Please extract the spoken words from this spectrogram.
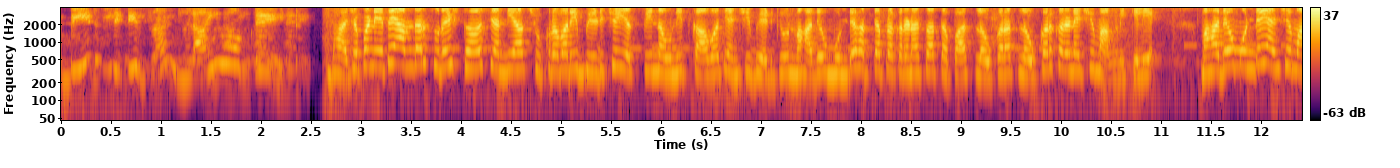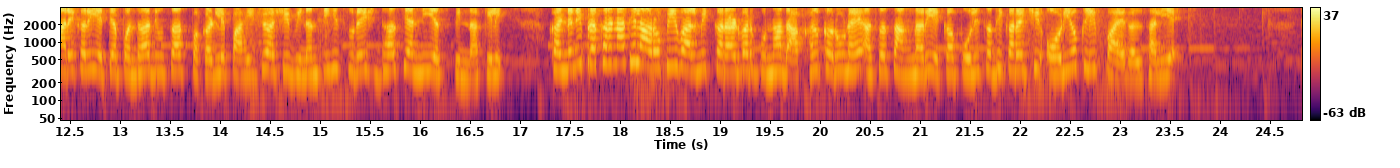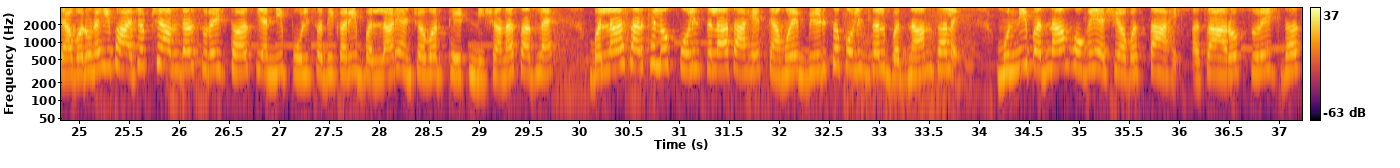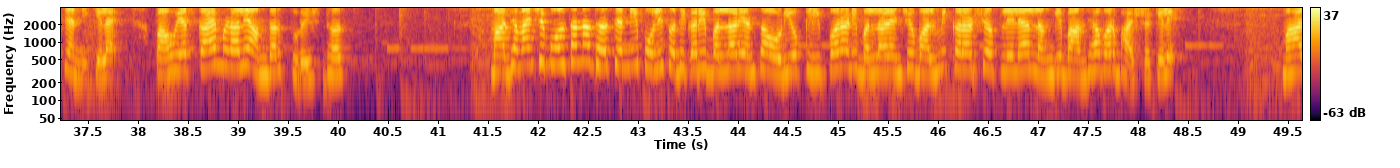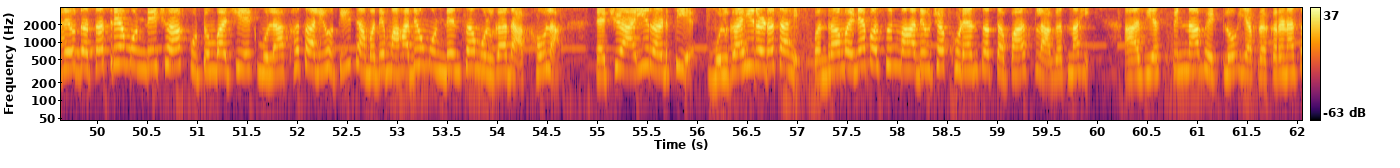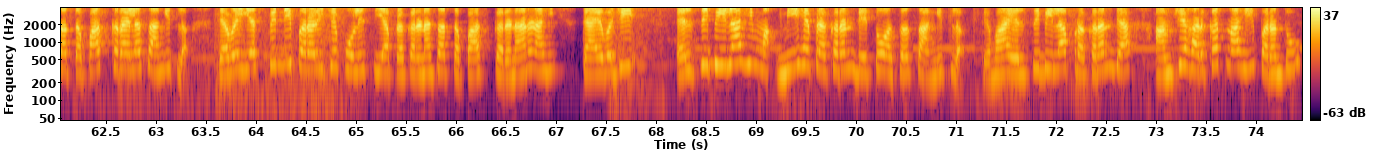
Beed citizen live update BJP नेते आमदार सुरेश धस यांनी आज शुक्रवारी बीडचे एसपी नवनीत कावत यांची भेट घेऊन महादेव मुंडे हत्या प्रकरणाचा तपास लवकरात लवकर करण्याची मागणी केली आहे. महादेव मुंडे यांचे मारेकरी येत्या पंधरा दिवसात पकडले पाहिजे अशी विनंतीही सुरेश धस यांनी एसपींना केली. खंडणी प्रकरणातील आरोपी वाल्मिक कराडवर गुन्हा दाखल करू नये असं सांगणारी एका पोलीस अधिकाऱ्याची ऑडिओ क्लिप व्हायरल झाली आहे. त्यावरूनही भाजपचे आमदार सुरेश धस यांनी पोलीस अधिकारी बल्लाळ यांच्यावर थेट निशाणा साधलाय. बल्लाळ सारखे लोक पोलीस दलात आहेत त्यामुळे बीडचं पोलीस दल बदनाम झालंय. मुन्नी बदनाम हो गई अशी अवस्था आहे असा आरोप सुरेश धस यांनी केलाय. पाहुयात काय म्हणाले आमदार सुरेश धस? माध्यमांशी बोलताना धस यांनी पोलीस अधिकारी बल्लाळ यांचा ऑडिओ क्लिपवर आणि बल्लाळ यांचे वाल्मिक कराडशी असलेल्या लंगे बांध्यावर भाष्य केले. महादेव दत्तात्रय मुंडेच्या कुटुंबाची एक मुलाखत आली होती. त्यामध्ये महादेव मुंडेंचा मुलगा दाखवला. त्याची आई रडतीये. मुलगाही रडत आहे. पंधरा महिन्यापासून महादेवच्या खुड्यांचा तपास लागत नाही. आज यस्पिनना भेटलो. या प्रकरणाचा तपास करायला सांगितलं. त्यावेळी यस्पिननी परळीचे पोलीस या प्रकरणाचा तपास करणार नाही. त्याऐवजी एल सी ही मी हे प्रकरण देतो असं सांगितलं. तेव्हा एल सी बीला प्रकरण द्या. आमची हरकत नाही परंतु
